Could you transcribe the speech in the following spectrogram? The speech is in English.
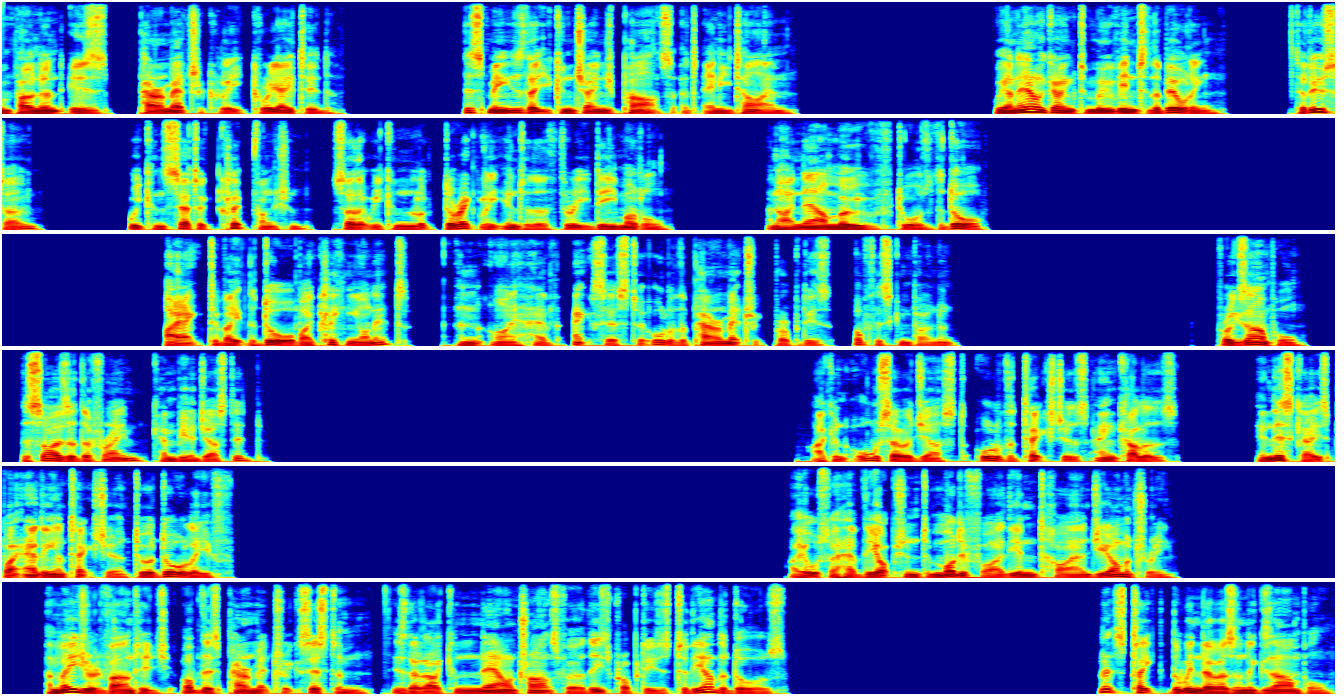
component is parametrically created. This means that you can change parts at any time. We are now going to move into the building. To do so, we can set a clip function so that we can look directly into the 3D model. And I now move towards the door. I activate the door by clicking on it and I have access to all of the parametric properties of this component. For example, the size of the frame can be adjusted. I can also adjust all of the textures and colours, in this case by adding a texture to a door leaf. I also have the option to modify the entire geometry. A major advantage of this parametric system is that I can now transfer these properties to the other doors. Let's take the window as an example.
